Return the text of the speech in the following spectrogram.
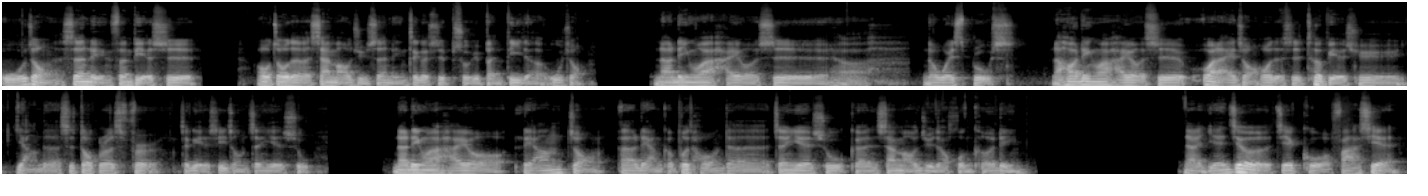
五种森林分别是欧洲的山毛榉森林，这个是属于本地的物种。那另外还有是呃 Norway spruce，然后另外还有是外来种或者是特别去养的是 Douglas fir，这个也是一种针叶树。那另外还有两种呃两个不同的针叶树跟山毛榉的混合林。那研究结果发现，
